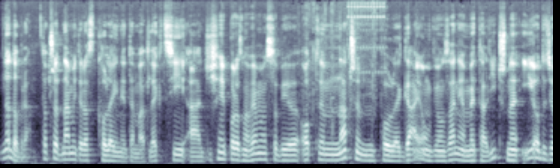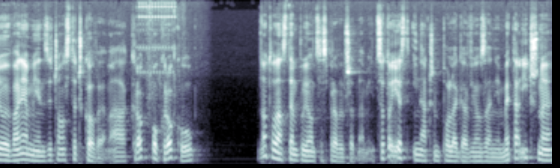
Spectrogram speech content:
No dobra, to przed nami teraz kolejny temat lekcji, a dzisiaj porozmawiamy sobie o tym, na czym polegają wiązania metaliczne i oddziaływania międzycząsteczkowe. A krok po kroku, no to następujące sprawy przed nami. Co to jest i na czym polega wiązanie metaliczne?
